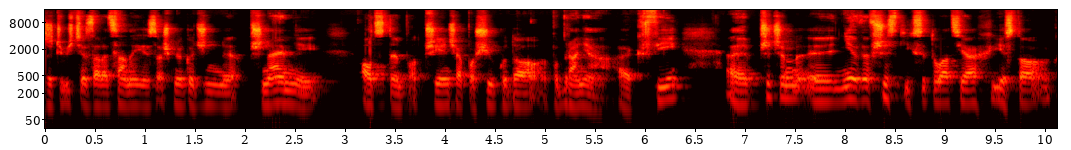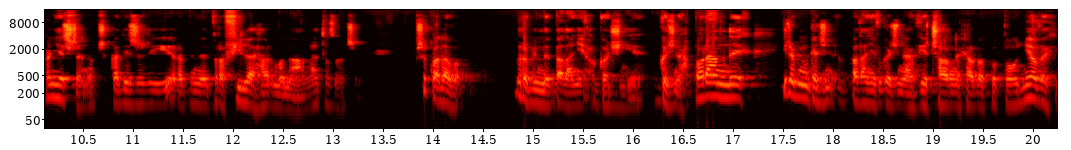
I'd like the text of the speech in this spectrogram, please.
rzeczywiście zalecany jest 8-godzinny przynajmniej odstęp od przyjęcia posiłku do pobrania e, krwi. E, przy czym nie we wszystkich sytuacjach jest to konieczne. Na przykład, jeżeli robimy profile hormonalne, to znaczy przykładowo robimy badanie o godzinie, w godzinach porannych i robimy badanie w godzinach wieczornych albo popołudniowych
